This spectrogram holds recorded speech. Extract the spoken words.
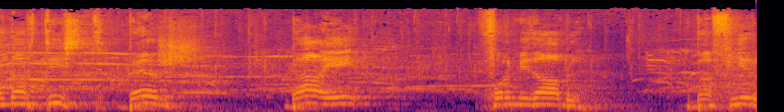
un artiste belge, Barry, formidable, Bafir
